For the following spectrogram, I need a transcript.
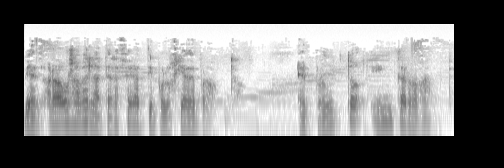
Bien, ahora vamos a ver la tercera tipología de producto, el producto interrogante.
